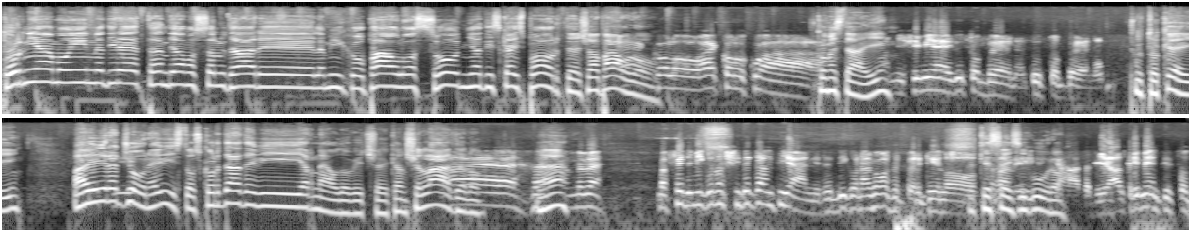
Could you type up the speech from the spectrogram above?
Torniamo in diretta, andiamo a salutare l'amico Paolo Assogna di Sky Sport. Ciao Paolo. Eccolo, eccolo qua. Come stai? Amici miei, tutto bene, tutto bene. Tutto ok? Avevi ragione, hai visto? Scordatevi Arnaudovic, cancellatelo. Eh, eh? Beh, ma Fede mi conosci da tanti anni, se dico una cosa è perché l'ho Perché sei sicuro? Altrimenti sto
